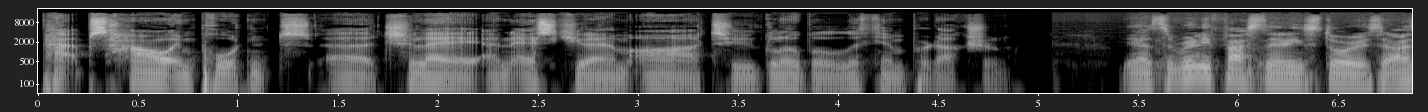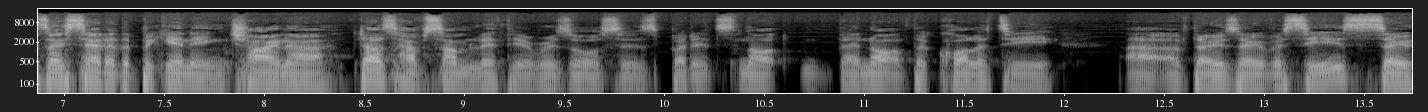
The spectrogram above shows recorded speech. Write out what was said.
perhaps how important uh, Chile and SQM are to global lithium production. Yeah, it's a really fascinating story. So, as I said at the beginning, China does have some lithium resources, but it's not they're not of the quality uh, of those overseas. So,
